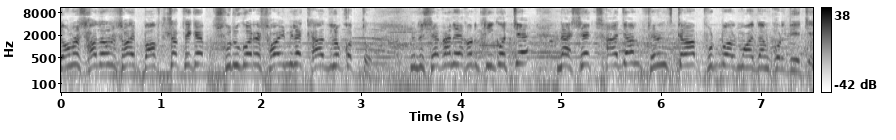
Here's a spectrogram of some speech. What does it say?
জনসাধারণ সবাই বাচ্চা থেকে শুরু করে সবাই মিলে খেলাধুলো করতো। কিন্তু সেখানে এখন কি করছে? না, Sheikh Shahjahan friends club football ময়দান করে দিয়েছে।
